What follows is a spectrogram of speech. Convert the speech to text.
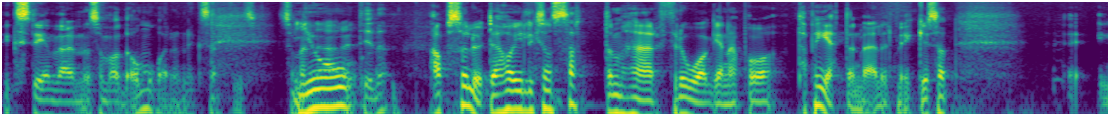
extremvärmen som var de åren exempelvis? Som jo, absolut. Det har ju liksom satt de här frågorna på tapeten väldigt mycket. Så att, eh,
